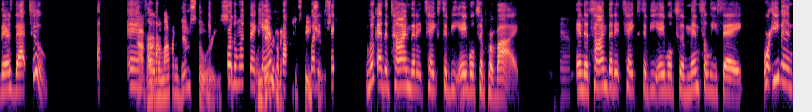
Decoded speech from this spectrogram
there's that too. And I've a heard lot a lot of them stories. for the ones that can different provide, various but it teachers. takes, look at the time that it takes to be able to provide Yeah. and the time that it takes to be able to mentally say or even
